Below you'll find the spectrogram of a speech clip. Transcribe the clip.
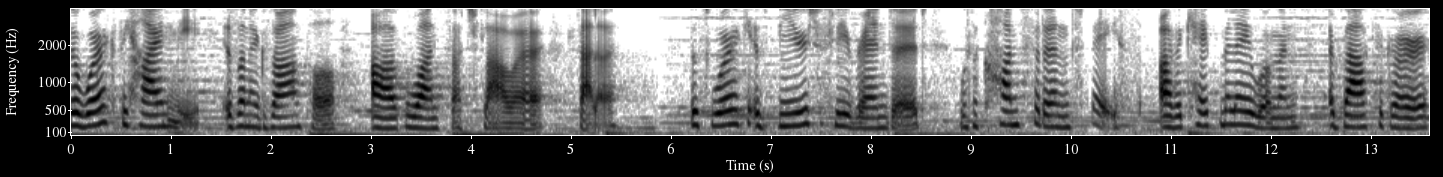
The work behind me is an example of one such flower seller. This work is beautifully rendered with a confident face of a Cape Malay woman about to go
